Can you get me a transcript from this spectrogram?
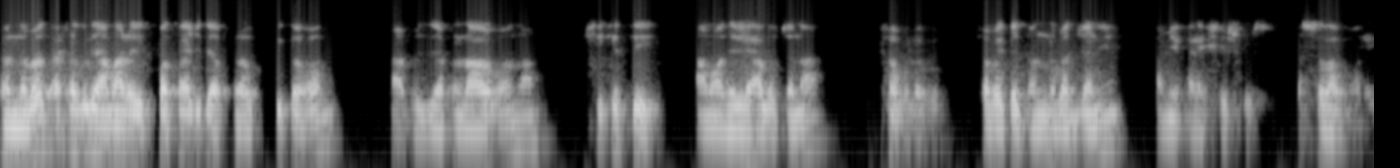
ধন্যবাদ। আশা করি আমার এই কথায় যদি আপনারা উপকৃত হন, আর যদি আপনারা লাভবান হন, সেক্ষেত্রে আমাদের এই আলোচনা সফল হবে। সবাইকে ধন্যবাদ জানিয়ে আমি এখানে শেষ করছি। আসসালামু আলাইকুম।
